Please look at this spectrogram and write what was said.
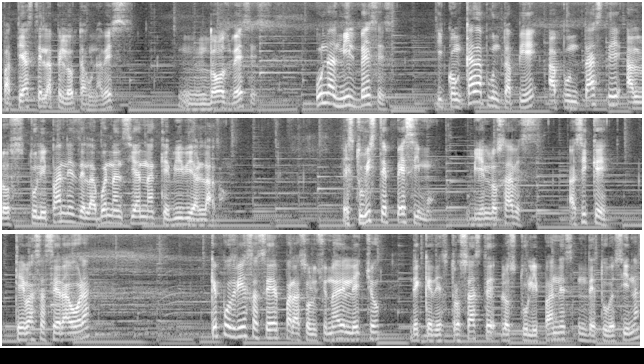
pateaste la pelota una vez, mm, dos veces, unas mil veces, y con cada puntapié apuntaste a los tulipanes de la buena anciana que vive al lado. Estuviste pésimo, bien lo sabes. Así que, ¿qué vas a hacer ahora? ¿Qué podrías hacer para solucionar el hecho de que destrozaste los tulipanes de tu vecina?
